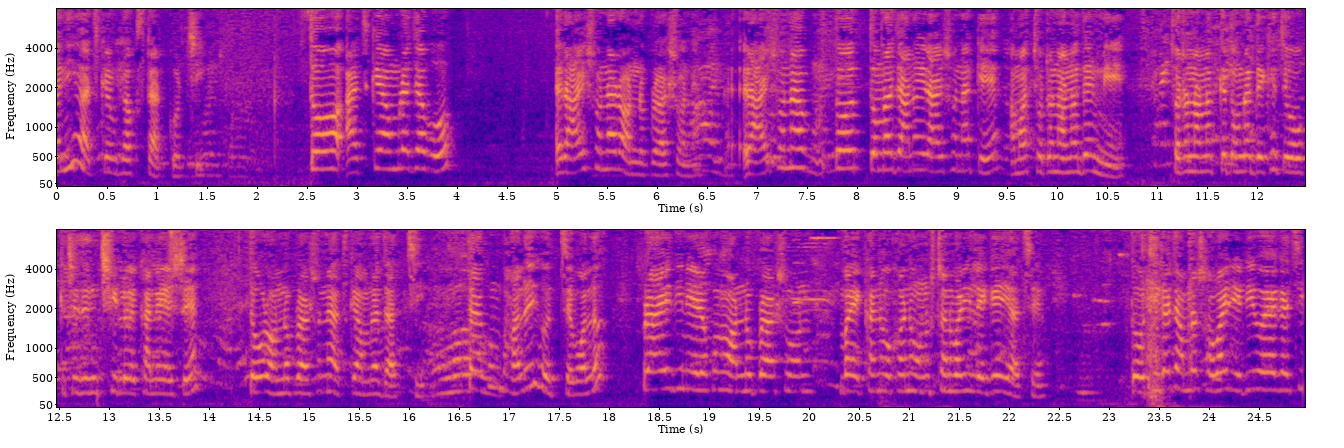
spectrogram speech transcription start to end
জানিয়ে আজকের ব্লগ স্টার্ট করছি। তো আজকে আমরা যাব রায় সোনার অন্নপ্রাশনে। রায় সোনা তো তোমরা জানোই রায় সোনাকে আমার ছোট ননদের মেয়ে। ছোট ননদকে তোমরা দেখেছ, ও কিছুদিন ছিল এখানে এসে। তো ওর অন্নপ্রাশনে আজকে আমরা যাচ্ছি। তো এখন ভালোই হচ্ছে, বলো? প্রায় দিন এরকম অন্নপ্রাশন বা এখানে ওখানে অনুষ্ঠান বাড়ি লেগেই আছে। তো ঠিক আছে, আমরা সবাই রেডি হয়ে গেছি।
